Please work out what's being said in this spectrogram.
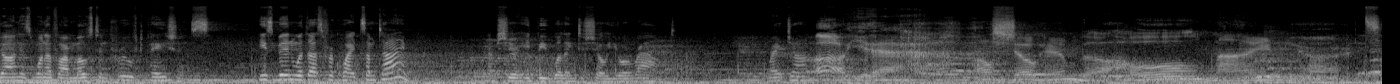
John is one of our most improved patients. He's been with us for quite some time. And I'm sure he'd be willing to show you around. Right, John? Oh, yeah. I'll show him the whole nine yards.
